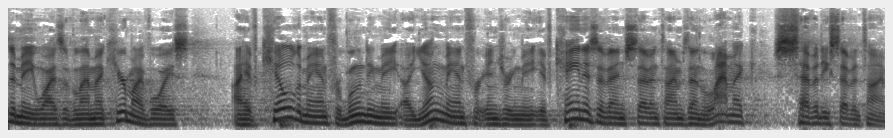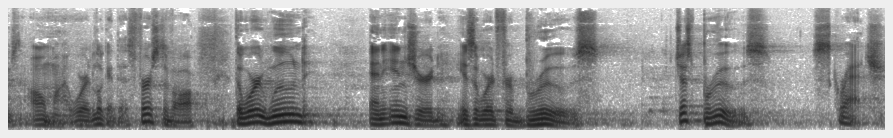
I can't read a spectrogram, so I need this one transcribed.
to me, wives of Lamech, hear my voice. I have killed a man for wounding me, a young man for injuring me. If Cain is avenged seven times, then Lamech 77 times. Oh my word, look at this. First of all, the word wound and injured is the word for bruise. Just bruise, scratch.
